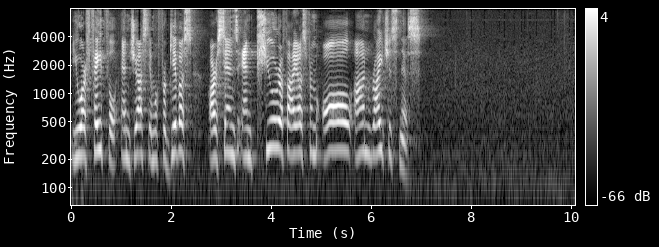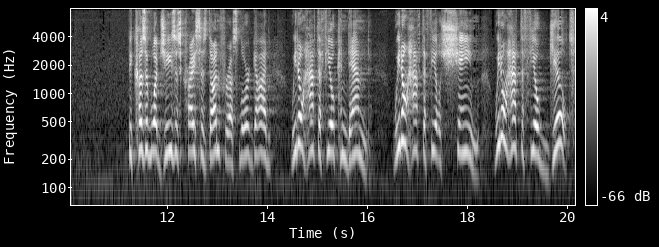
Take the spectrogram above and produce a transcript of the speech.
you are faithful and just and will forgive us our sins and purify us from all unrighteousness. Because of what Jesus Christ has done for us, Lord God, we don't have to feel condemned. We don't have to feel shame. We don't have to feel guilt.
